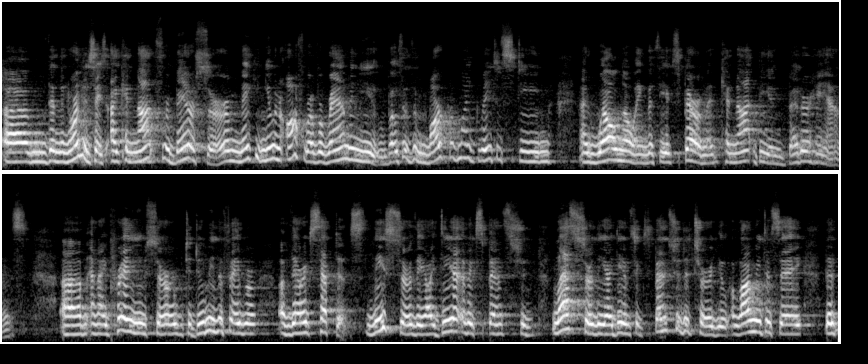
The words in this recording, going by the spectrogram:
um, than the northern states. I cannot forbear, sir, making you an offer of a ram and ewe, both as a mark of my great esteem and well knowing that the experiment cannot be in better hands. Um, and I pray you, sir, to do me the favor of their acceptance. Least, sir, the idea of expense should, less, sir, the idea of expense should deter you. Allow me to say that,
